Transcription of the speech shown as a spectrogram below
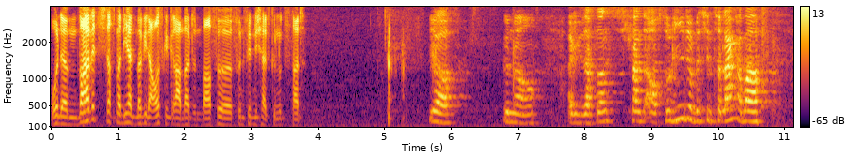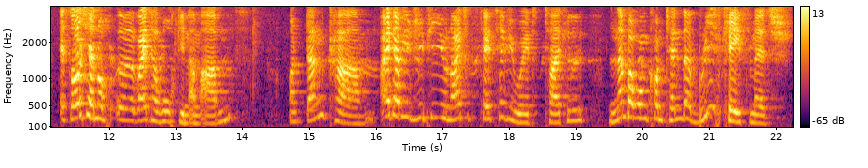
Und ähm, war witzig, dass man die halt mal wieder ausgegraben hat und mal für, für ein Finish halt genutzt hat. Ja, genau. Wie gesagt, sonst, ich fand es auch solide, ein bisschen zu lang, aber es sollte ja noch äh, weiter hochgehen am Abend. Und dann kam IWGP United States Heavyweight Title Number One Contender Briefcase Match.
